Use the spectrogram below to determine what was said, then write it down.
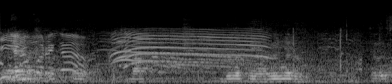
Yang dua teorinya dong Terus,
